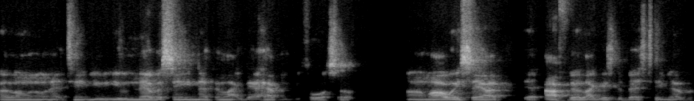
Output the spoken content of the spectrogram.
alone on that team. You you never seen nothing like that happen before. So um, I always say I I feel like it's the best team ever.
